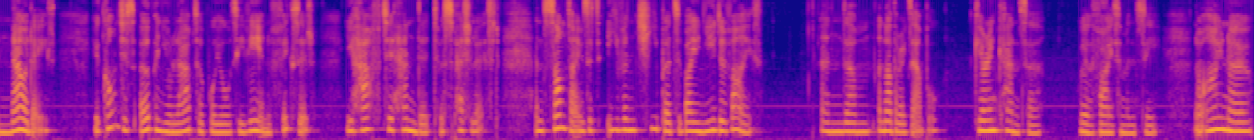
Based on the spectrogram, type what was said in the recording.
And nowadays, you can't just open your laptop or your TV and fix it. You have to hand it to a specialist. And sometimes it's even cheaper to buy a new device. And um, another example curing cancer with vitamin C. Now, I know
